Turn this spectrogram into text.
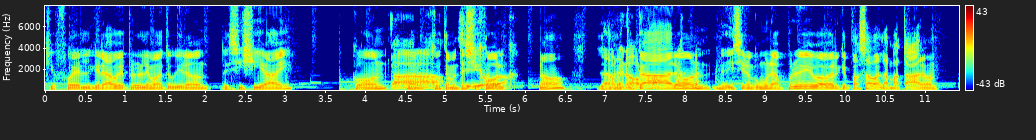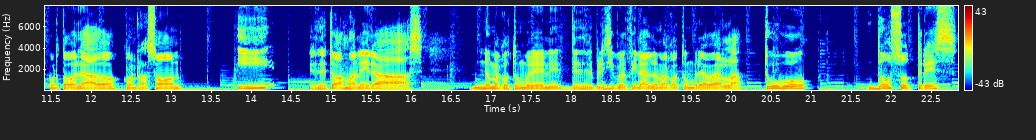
que fue el grave problema que tuvieron de CGI con, Ah, bueno, justamente sí, She-Hulk, ¿no? La No menor, ¿no? retocaron, le hicieron como una prueba a ver qué pasaba, la mataron por todos lados, con razón. Y eh, de todas maneras, no me acostumbré, desde el principio al final no me acostumbré a verla. Tuvo dos o tres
